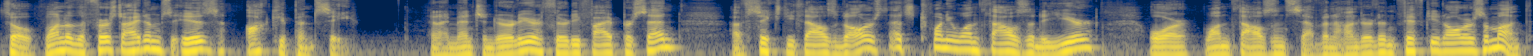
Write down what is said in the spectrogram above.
So, one of the first items is occupancy. And I mentioned earlier 35% of $60,000, that's $21,000 a year or $1,750 a month.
